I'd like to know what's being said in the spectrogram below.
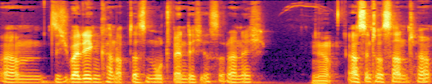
ähm, sich überlegen kann, ob das notwendig ist oder nicht. Ja. Das ist interessant, ja.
